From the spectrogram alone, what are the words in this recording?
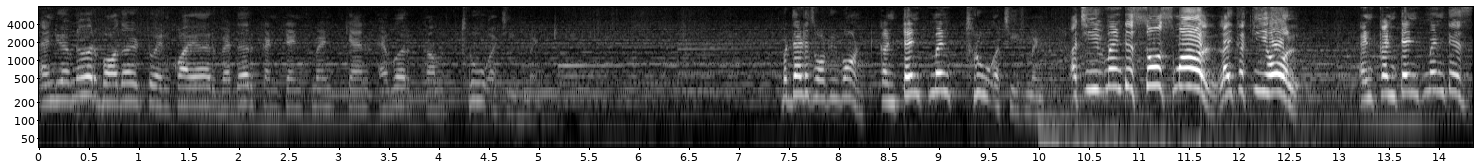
and you have never bothered to inquire whether contentment can ever come through achievement. But that is what we want contentment through achievement. Achievement is so small, like a keyhole, and contentment is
